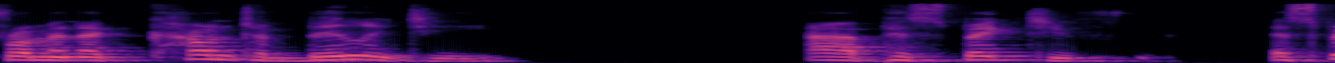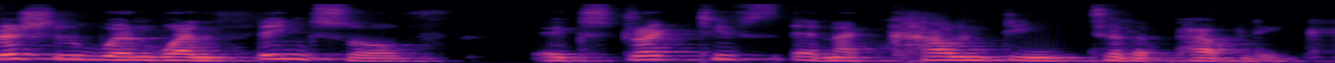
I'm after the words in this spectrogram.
from an accountability uh, perspective, especially when one thinks of extractives and accounting to the public?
